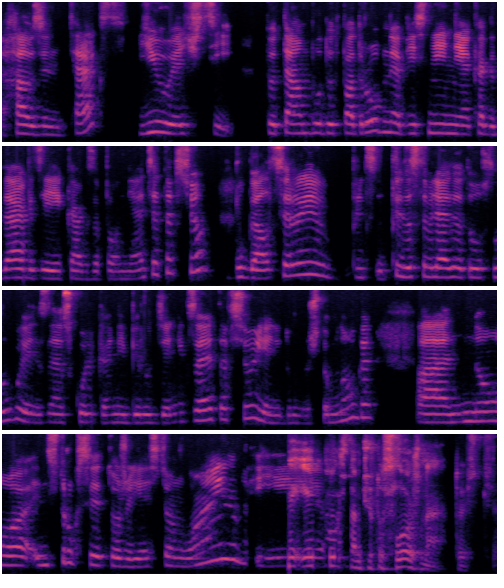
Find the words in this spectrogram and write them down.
Housing Tax, UHT, то там будут подробные объяснения, когда, где и как заполнять это все. Бухгалтеры предоставляют эту услугу, я не знаю, сколько они берут денег за это все, я не думаю, что много. А, но инструкции тоже есть онлайн. И... Я думаю, что там что-то сложно. То есть... Э,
